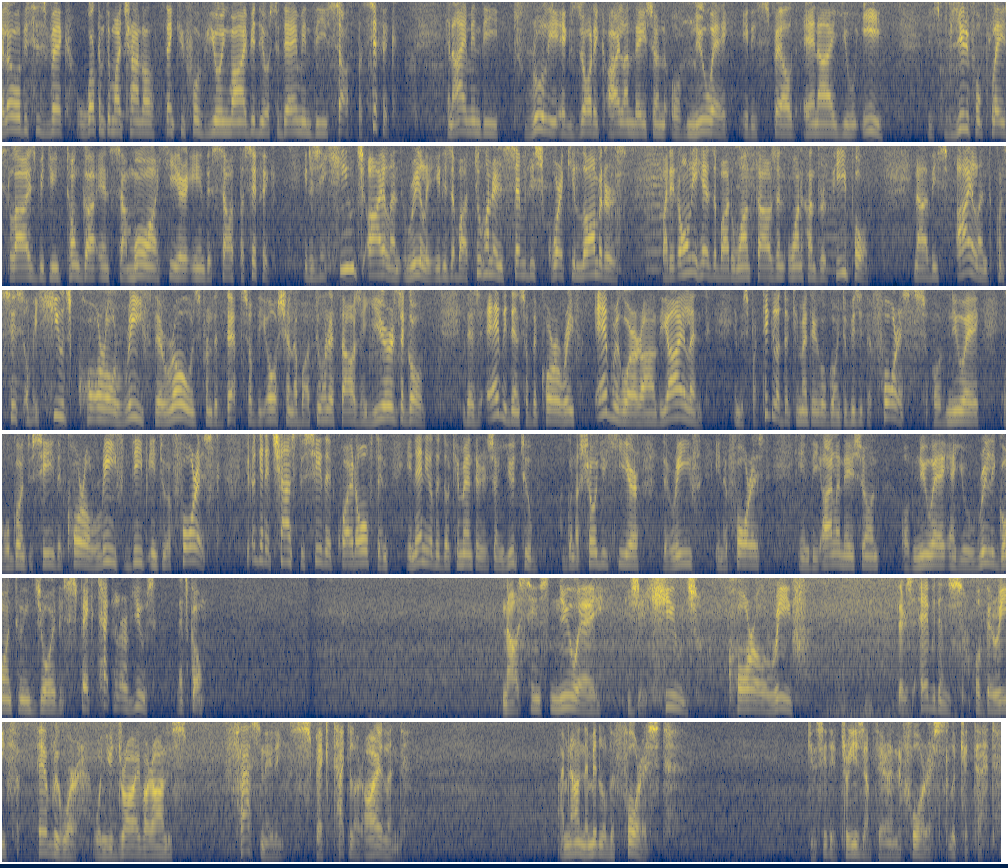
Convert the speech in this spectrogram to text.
Hello, this is Vic. Welcome to my channel. Thank you for viewing my videos. Today I'm in the South Pacific and I'm in the truly exotic island nation of Niue. It is spelled N-I-U-E. This beautiful place lies between Tonga and Samoa here in the South Pacific. It is a huge island, really. It is about 270 square kilometers, but it only has about 1,100 people. Now this island consists of a huge coral reef that rose from the depths of the ocean about 200,000 years ago. There's evidence of the coral reef everywhere around the island. In this particular documentary we're going to visit the forests of Niue and we're going to see the coral reef deep into a forest. You don't get a chance to see that quite often in any of the documentaries on YouTube. I'm going to show you here the reef in a forest in the island nation of Niue and you're really going to enjoy the spectacular views. Let's go. Now since Niue is a huge coral reef, there's evidence of the reef everywhere when you drive around this fascinating, spectacular island. I'm now in the middle of the forest can see the trees up there in the forest. Look at that.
